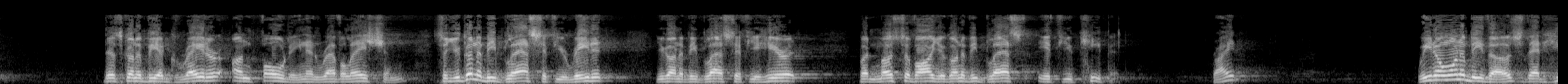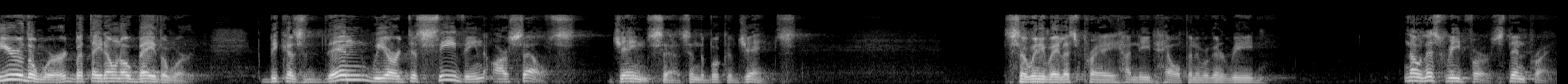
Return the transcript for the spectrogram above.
there's going to be a greater unfolding and revelation. So you're going to be blessed if you read it. You're going to be blessed if you hear it. But most of all, you're going to be blessed if you keep it. Right? We don't want to be those that hear the word, but they don't obey the word. Because then we are deceiving ourselves, James says in the book of James. So, anyway, let's pray. I need help, and then we're going to read. No, let's read first, then pray.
